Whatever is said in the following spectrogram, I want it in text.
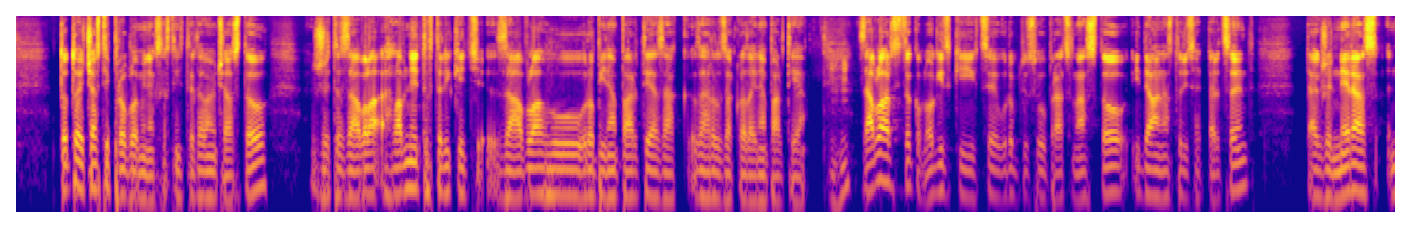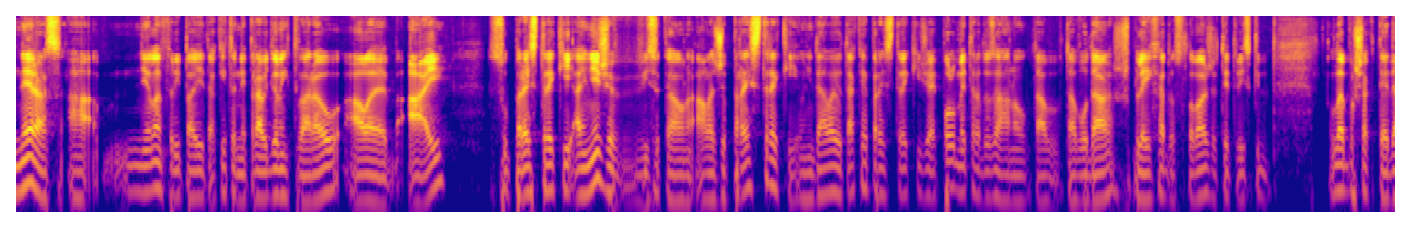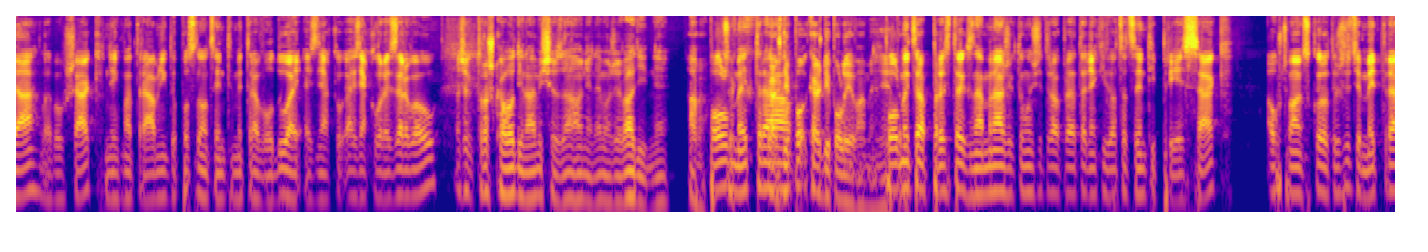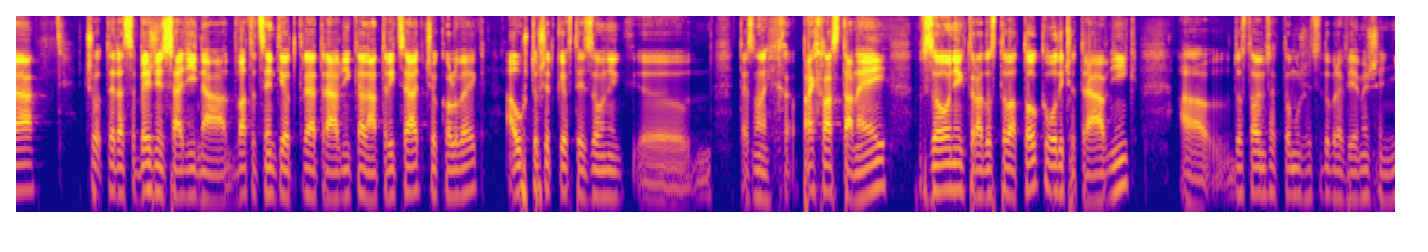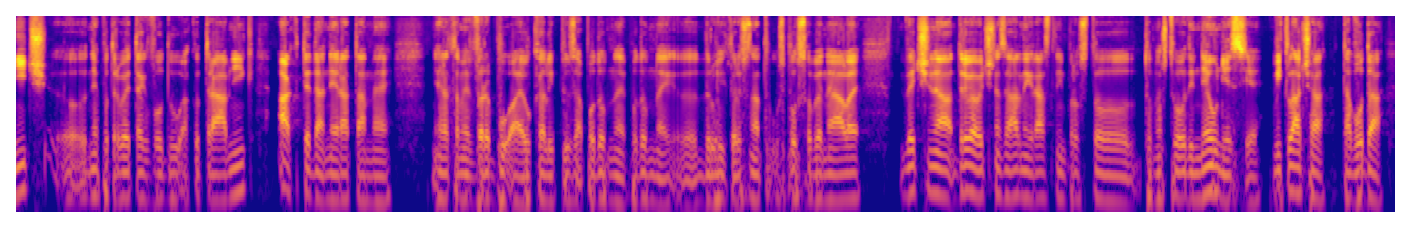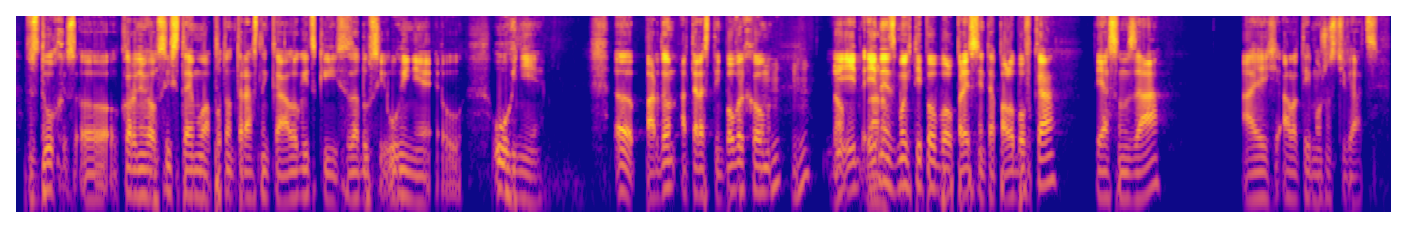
Toto je častý problém, inak sa s tým stretávame často, že tá závla, hlavne je to vtedy, keď závlahu robí na partia a záhradu zaklada na partia. Mm-hmm. Závlahár si celkom logicky chce urobiť tú svoju prácu na 100, ideálne na 110%, Takže neraz, neraz a nielen v prípade takýchto nepravidelných tvarov, ale aj sú prestreky, aj nie že vysoká, ale že prestreky. Oni dávajú také prestreky, že aj pol metra do záhnov tá, tá voda špliecha doslova, že tie trysky, lebo však teda, lebo však, nech má trávnik do posledného centimetra vodu aj, aj, s nejakou, aj s nejakou rezervou. A však troška vody najvyššie v záhone nemôže vadiť, nie? A pol metra... Každý, každý polievame, nie? Pol metra prestrek znamená, že k tomu ešte treba predať nejakých 20 cm priesak a už tu máme skoro 30 metra čo teda sa bežne sadí na 20 cm od kraja trávnika, na 30, čokoľvek. A už to všetko je v tej zóne e, tzv. prechlastanej, v zóne, ktorá dostáva toľko vody, čo trávnik. A dostávame sa k tomu, že si dobre vieme, že nič e, nepotrebuje tak vodu ako trávnik, ak teda nerátame, nerátame vrbu a eukalyptus a podobné, podobné e, druhy, ktoré sú na to uspôsobené, ale väčšina, drvá väčšina zárnych rastlín prosto to množstvo vody neuniesie. Vytláča tá voda vzduch z koreňového systému a potom tá rastlinka logicky sa zadusí, uhynie, uhnie. Uh, pardon, a teraz tým povrchom. Mm-hmm. No, jeden áno. z mojich typov bol presne tá palubovka. Ja som za, a ich, ale tých možností viac.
